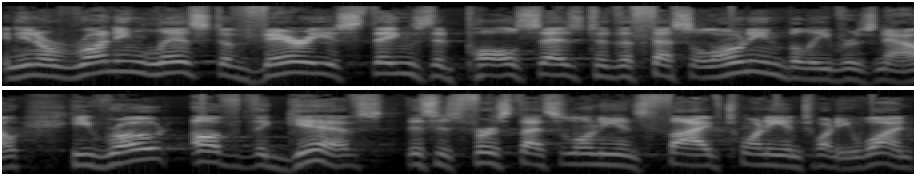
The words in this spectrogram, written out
And in a running list of various things that Paul says to the Thessalonian believers now, he wrote of the gifts. This is 1 Thessalonians 5 20 and 21.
